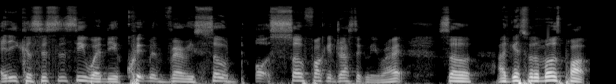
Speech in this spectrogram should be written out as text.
any consistency when the equipment varies so so fucking drastically, right? So I guess for the most part,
